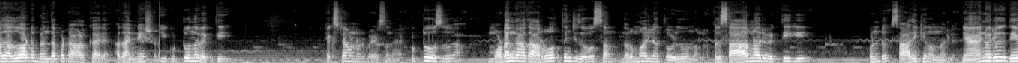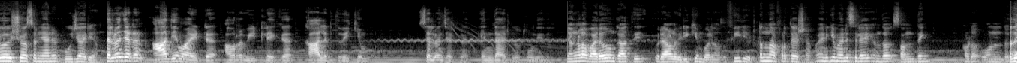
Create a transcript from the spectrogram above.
അത് അതുമായിട്ട് ബന്ധപ്പെട്ട ആൾക്കാർ അത് അന്വേഷിക്കണം. ഈ കുട്ടു എന്ന വ്യക്തി എക്സ്ട്രാ ഒരു പേഴ്സൺ ആയിരുന്നു. കുട്ടൂസ് മുടങ്ങാതെ അറുപത്തഞ്ച് ദിവസം നിർമ്മാല്യം തൊഴുതു എന്നുള്ളത് അത് സാറിന് ഒരു വ്യക്തിക്ക് കൊണ്ട് സാധിക്കുന്ന ഒന്നല്ല. ഞാനൊരു ദൈവവിശ്വാസം ഞാനൊരു പൂജാരിയാണ്. സെൽവൻ ചേട്ടൻ ആദ്യമായിട്ട് അവരുടെ വീട്ടിലേക്ക് കാലെടുത്ത് വെക്കുമ്പോൾ സെൽവൻ ചേട്ടന് എന്തായിരുന്നു തോന്നിയത്? ഞങ്ങളെ വരവും കാത്തി ഒരാൾ ഇരിക്കുമ്പോൾ നമുക്ക് ഫീൽ ചെയ്യും പെട്ടെന്ന് അപ്രത്യക്ഷം. അപ്പോൾ എനിക്ക് മനസ്സിലായി എന്തോ സംതിങ് അവിടെ ഉണ്ട്. അത്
